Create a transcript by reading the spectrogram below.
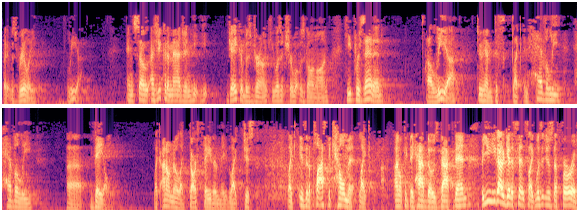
but it was really Leah. And so, as you can imagine, he, he, Jacob was drunk. He wasn't sure what was going on. He presented uh, Leah to him like in heavily, heavily uh, veil. Like I don't know, like Darth Vader maybe, like just like is it a plastic helmet? Like I don't think they had those back then. But you you got to get a sense like was it just a fur of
